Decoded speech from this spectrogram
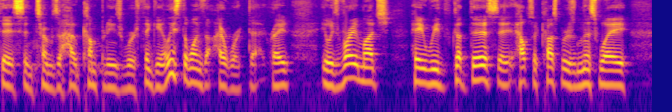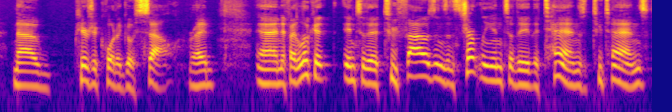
this in terms of how companies were thinking, at least the ones that I worked at, right? It was very much, hey, we've got this, it helps our customers in this way. Now here's your quota, go sell, right? And if I look at into the 2000s and certainly into the, the 10s, 210s,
